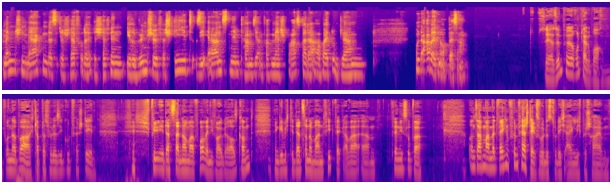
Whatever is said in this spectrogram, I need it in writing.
Menschen merken, dass ihr Chef oder ihre Chefin ihre Wünsche versteht, sie ernst nimmt, haben sie einfach mehr Spaß bei der Arbeit und lernen und arbeiten auch besser. Sehr simpel runtergebrochen. Wunderbar. Ich glaube, das würde sie gut verstehen. Spiel ihr das dann nochmal vor, wenn die Folge rauskommt. Dann gebe ich dir dazu nochmal ein Feedback, aber ähm, finde ich super. Und sag mal, mit welchen fünf Hashtags würdest du dich eigentlich beschreiben?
